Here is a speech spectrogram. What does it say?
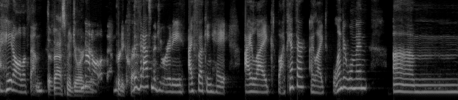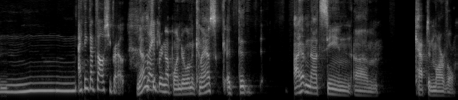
I hate all of them. the vast majority Not all of them. pretty crap. The vast majority, I fucking hate. I like Black Panther. I liked Wonder Woman. Um, I think that's all she wrote. Now that you bring up Wonder Woman, can I ask? Uh, the, I have not seen um, Captain Marvel,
